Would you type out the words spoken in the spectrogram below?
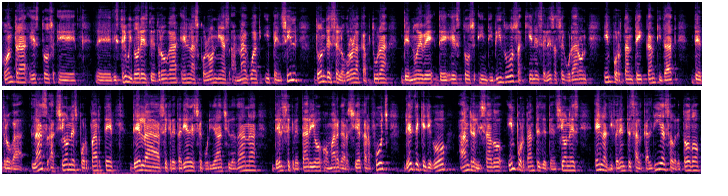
contra estos eh, distribuidores de droga en las colonias Anáhuac y Pensil, donde se logró la captura de nueve de estos individuos a quienes se les aseguraron importante cantidad de droga. Las acciones por parte de la Secretaría de Seguridad Ciudadana del secretario Omar García Harfuch, desde que llegó han realizado importantes detenciones en las diferentes alcaldías, sobre todo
